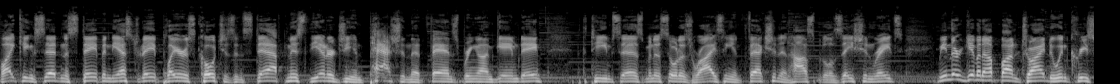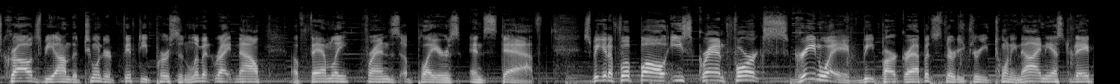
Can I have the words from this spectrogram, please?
Vikings said in a statement yesterday players, coaches, and staff miss the energy and passion that fans bring on game day. The team says Minnesota's rising infection and hospitalization rates mean they're giving up on trying to increase crowds beyond the 250 person limit right now of family, friends of players, and staff. Speaking of football, East Grand Forks Green Wave beat Park Rapids 33 29 yesterday.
